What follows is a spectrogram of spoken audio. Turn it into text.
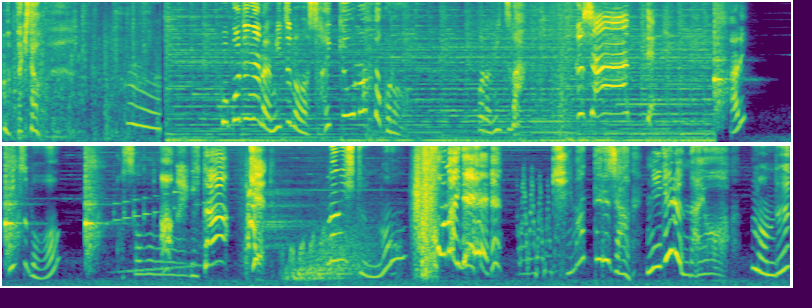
また来た。ここでなら三葉は最強なんだからほら三葉ぐしゃーって。あれ？三葉朝あいた。何してんの？来ないで。決まってるじゃん。逃げるんだよ。なんで？なんで？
